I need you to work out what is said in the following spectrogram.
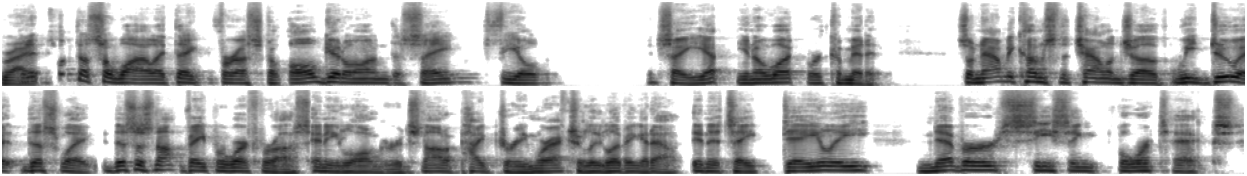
Right. And it took us a while, I think, for us to all get on the same field and say, yep, you know what? We're committed. So now becomes the challenge of we do it this way. This is not vaporware for us any longer. It's not a pipe dream. We're actually living it out. And it's a daily, never ceasing vortex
